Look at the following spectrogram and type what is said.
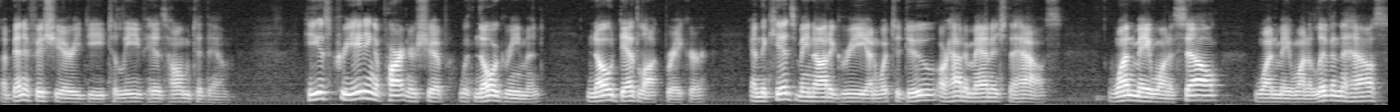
a beneficiary deed to leave his home to them. He is creating a partnership with no agreement, no deadlock breaker, and the kids may not agree on what to do or how to manage the house. One may want to sell, one may want to live in the house,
